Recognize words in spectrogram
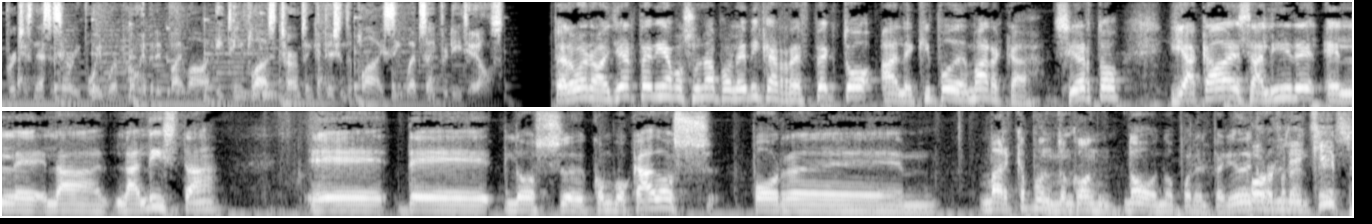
No purchase necessary. Void where prohibited by law. 18 plus terms and conditions apply. See website for details. Pero bueno, ayer teníamos una polémica respecto al equipo de marca, ¿cierto? Y acaba de salir el- la, la lista eh, de los eh, convocados por... eh, Marca.com. No, no, por el periódico Por francés.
